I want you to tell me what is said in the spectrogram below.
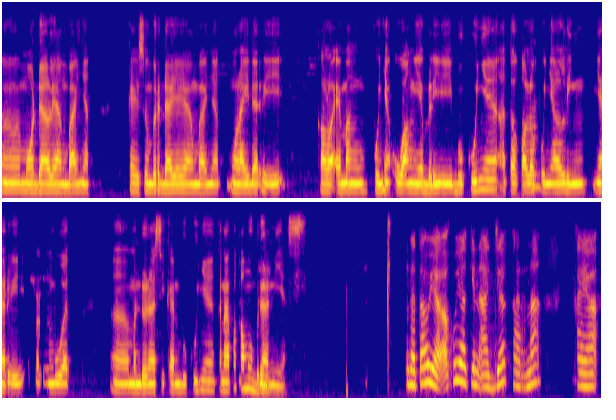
uh, modal yang banyak kayak sumber daya yang banyak mulai dari kalau emang punya uang ya beli bukunya atau kalau hmm. punya link nyari orang buat uh, mendonasikan bukunya kenapa kamu berani ya yes? nggak tahu ya aku yakin aja karena kayak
